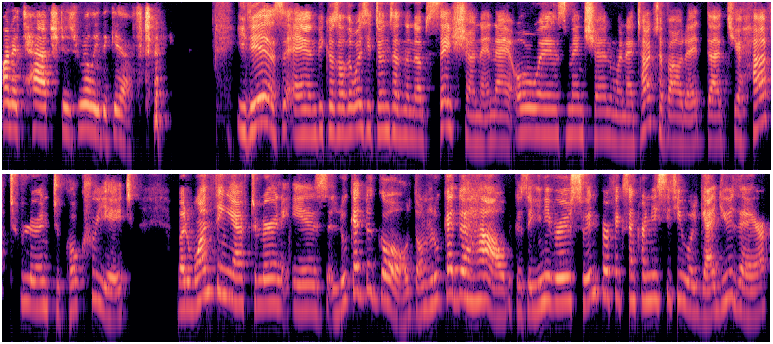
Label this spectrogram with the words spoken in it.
unattached is really the gift. it is. And because otherwise it turns into an obsession. And I always mention when I talked about it that you have to learn to co create. But one thing you have to learn is look at the goal, don't look at the how, because the universe in perfect synchronicity will guide you there.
